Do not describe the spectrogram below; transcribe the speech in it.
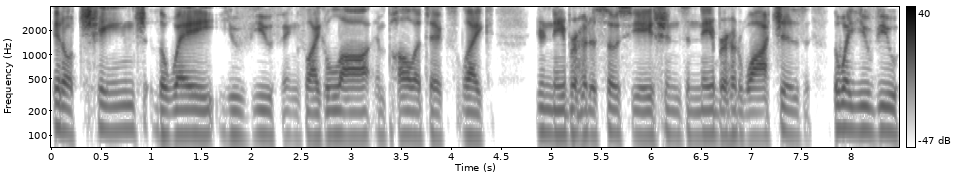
it'll change the way you view things like law and politics, like your neighborhood associations and neighborhood watches, the way you view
